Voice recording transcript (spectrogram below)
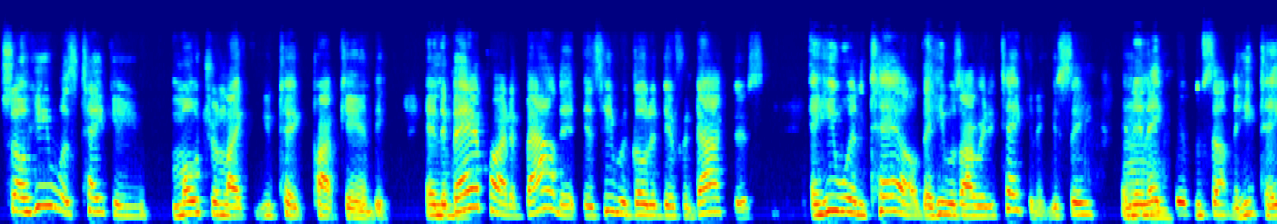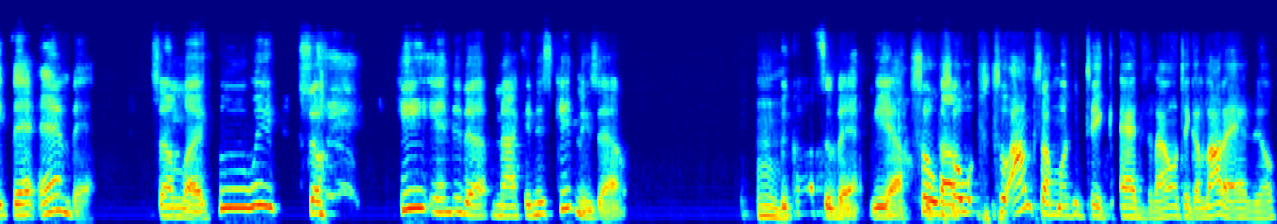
So he was taking Motrin like you take pop candy. And the bad part about it is he would go to different doctors and he wouldn't tell that he was already taking it, you see? And then they give him something, he'd take that and that. So I'm like, ooh wee. So he ended up knocking his kidneys out Mm. because of that. Yeah. So, Because- so, so I'm someone who take Advil. I don't take a lot of Advil,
